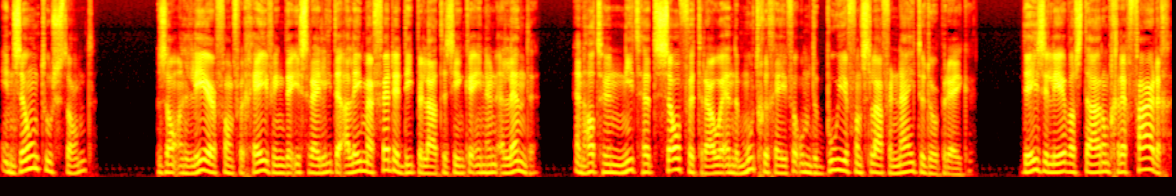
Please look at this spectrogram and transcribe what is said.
In zo'n toestand zal een leer van vergeving de Israëlieten alleen maar verder dieper laten zinken in hun ellende en had hun niet het zelfvertrouwen en de moed gegeven om de boeien van slavernij te doorbreken. Deze leer was daarom gerechtvaardigd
